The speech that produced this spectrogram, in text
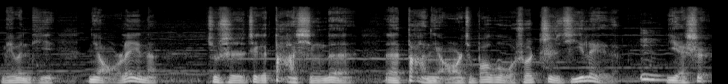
没问题。鸟类呢，就是这个大型的呃大鸟，就包括我说雉鸡类的，嗯，也是，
